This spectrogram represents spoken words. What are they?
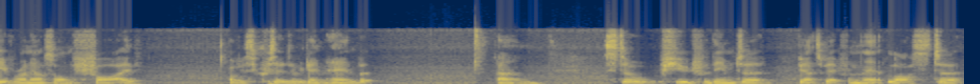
everyone else on 5. Obviously, Crusaders have a game in hand, but um, still huge for them to bounce back from that loss to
